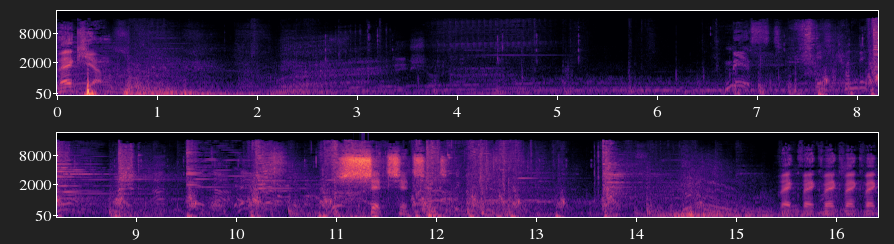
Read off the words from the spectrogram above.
Weg hier. Mist! Ich kann dich hören. Shit, shit, shit. Weg, weg, weg, weg, weg.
